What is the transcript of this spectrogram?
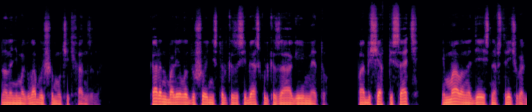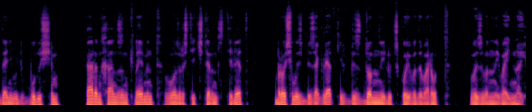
но она не могла больше мучить Ханзена. Карен болела душой не столько за себя, сколько за Ага и Мету пообещав писать и мало надеясь на встречу когда-нибудь в будущем, Карен Ханзен Клемент в возрасте 14 лет бросилась без оглядки в бездонный людской водоворот, вызванный войной.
